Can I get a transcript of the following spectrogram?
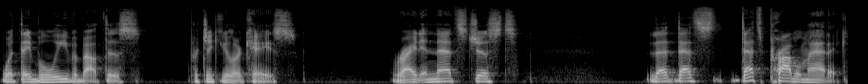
what they believe about this particular case, right? And that's just that that's that's problematic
